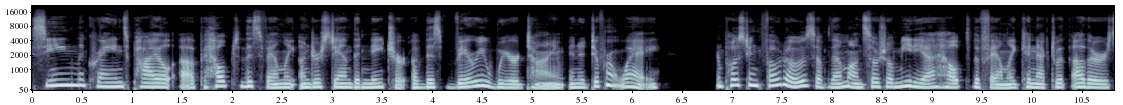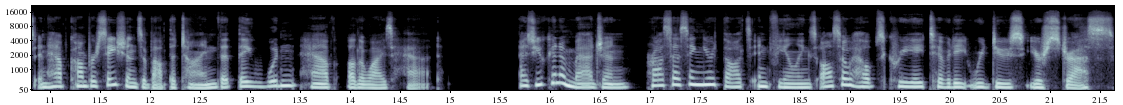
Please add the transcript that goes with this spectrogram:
seeing the cranes pile up helped this family understand the nature of this very weird time in a different way. And posting photos of them on social media helped the family connect with others and have conversations about the time that they wouldn't have otherwise had. As you can imagine, Processing your thoughts and feelings also helps creativity reduce your stress.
